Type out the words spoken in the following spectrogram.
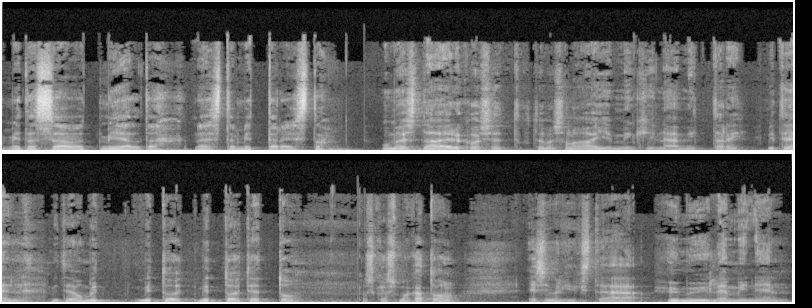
mitä sä olet mieltä näistä mittareista? Mun mielestä nämä erikoiset, kuten mä sanoin aiemminkin, nämä mittari, miten, miten on mit, mittoit, mittoitettu, koska jos mä katson esimerkiksi tämä hymyileminen,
